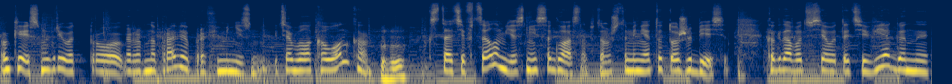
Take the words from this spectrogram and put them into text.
Окей, смотри, вот про равноправие, про феминизм. У тебя была колонка. Мгм. Кстати, в целом я с ней согласна, потому что меня это тоже бесит. Когда вот все вот эти веганы,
